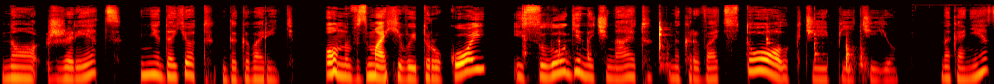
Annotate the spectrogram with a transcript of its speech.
Но жрец не дает договорить. Он взмахивает рукой, и слуги начинают накрывать стол к чаепитию. Наконец,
